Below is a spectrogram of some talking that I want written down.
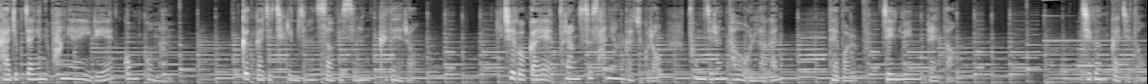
가죽장인 황야의 1위의 꼼꼼함. 끝까지 책임지는 서비스는 그대로. 최고가의 프랑스 사냥 가죽으로 품질은 더 올라간 데볼프 제뉴인 레더. 지금까지도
